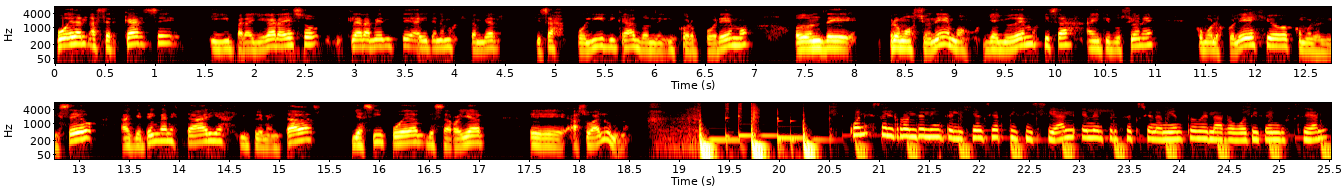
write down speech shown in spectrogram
puedan acercarse y para llegar a eso, claramente ahí tenemos que cambiar quizás políticas donde incorporemos o donde promocionemos y ayudemos quizás a instituciones como los colegios, como los liceos, a que tengan estas áreas implementadas y así puedan desarrollar eh, a sus alumnos. ¿Cuál es el rol de la inteligencia artificial en el perfeccionamiento de la robótica industrial?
